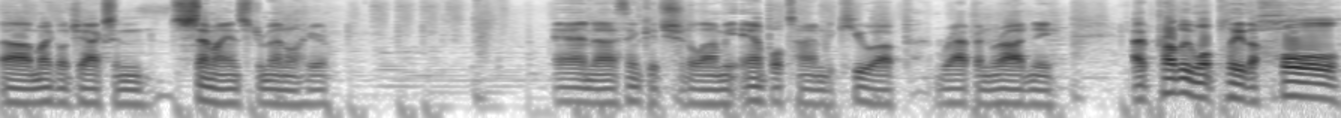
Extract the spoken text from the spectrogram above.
uh, Michael Jackson semi instrumental here. And I think it should allow me ample time to queue up Rappin' Rodney. I probably won't play the whole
